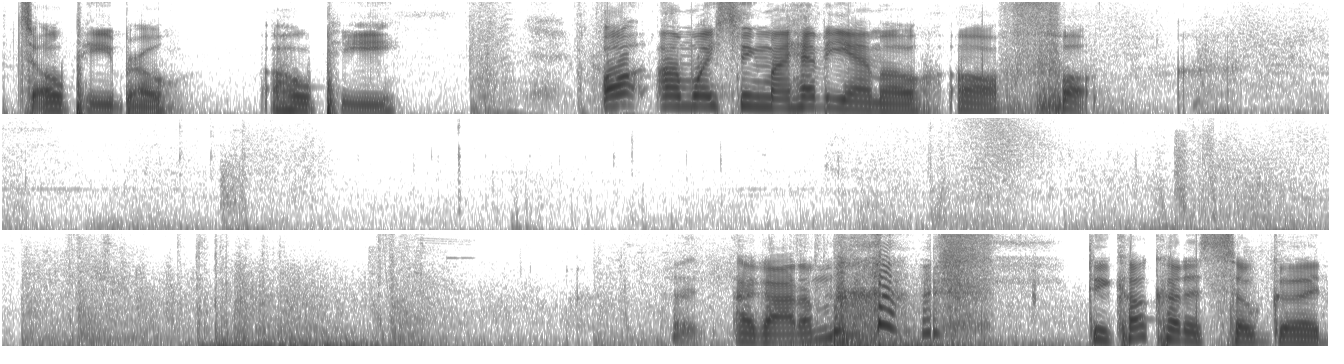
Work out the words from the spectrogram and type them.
It's OP, bro. OP. Oh, I'm wasting my heavy ammo. Oh, fuck. I got him. Dude, Calcutta is so good.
